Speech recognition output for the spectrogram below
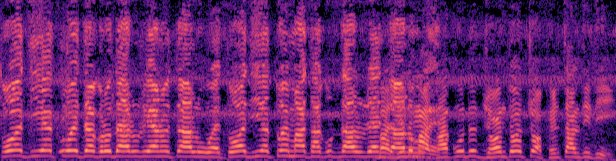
તો જીએ તોય ઝઘડો દારૂ રિયાનો ચાલુ હોય તો જીએ તોય માથાકૂટ દારૂ રિયાનો ચાલુ હોય. માથાકૂટ જોન તો ચોફેર ચાલતી હતી.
